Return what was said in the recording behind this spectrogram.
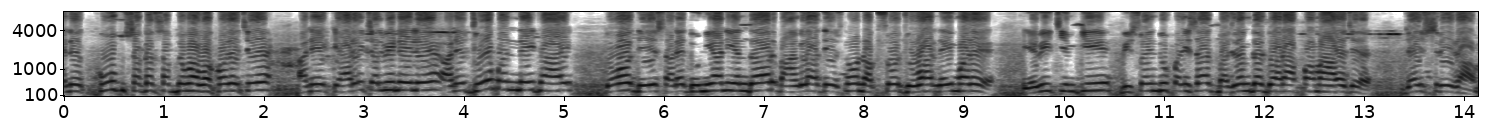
એને ખૂબ સખત શબ્દોમાં વખોડે છે અને ક્યારેય ચલવી નહીં લે અને જો બંધ નહીં થાય તો દેશ અને દુનિયાની અંદર બાંગ્લાદેશનો નકશો જોવા નહીં મળે એવી ચીમકી વિશ્વ હિન્દુ પરિષદ બજરંગ દળ દ્વારા આપવામાં આવે છે. જય શ્રી રામ.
